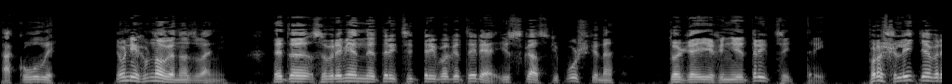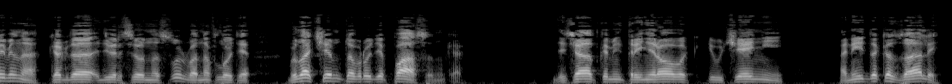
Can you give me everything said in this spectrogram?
акулы. У них много названий. Это современные 33 богатыря из сказки Пушкина, только их не 33. Прошли те времена, когда диверсионная служба на флоте была чем-то вроде пасынка. Десятками тренировок и учений они доказали,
